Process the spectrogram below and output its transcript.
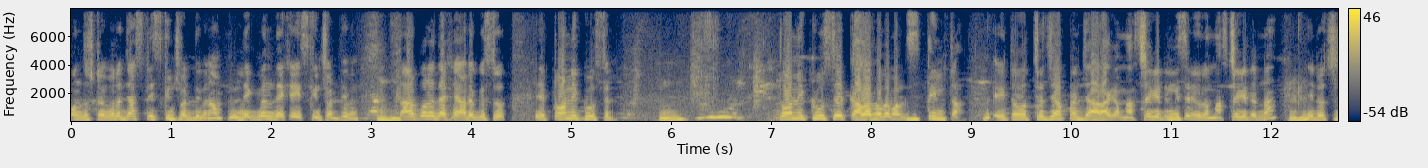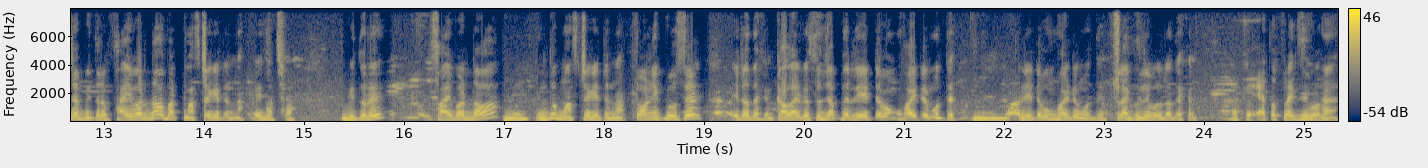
পঞ্চাশ টাকা করে জাস্ট স্ক্রিনশট দিবেন। আপনি দেখবেন দেখে স্ক্রিনশট দিবেন। তারপরে দেখে আরও কিছু। টনিক ক্রুসের টনিক ক্রুসের কালার হবে আমার কাছে তিনটা। এটা হচ্ছে যে আপনার যার আগে মাস্টার গেটের নিচে এগুলো মাস্টার গেটের না। এটা হচ্ছে যে ভিতরে ফাইবার দাও বাট মাস্টার গেটের না। এই যে। আচ্ছা। ভিতরে ফাইবার দেওয়া কিন্তু মাস্টার গেটের না। টনিক ক্রুসের এটা দেখেন কালার এটা হচ্ছে আপনার রেড এবং হোয়াইটের মধ্যে। রেড এবং হোয়াইটের মধ্যে ফ্লেক্সিবলটা দেখেন। ওকে এত ফ্লেক্সিবল হ্যাঁ।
